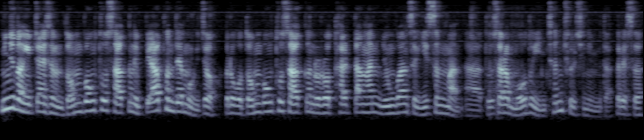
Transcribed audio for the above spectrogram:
민주당 입장에서는 돈봉투 사건이 뼈아픈 대목이죠. 그리고 돈봉투 사건으로 탈당한 윤관석, 이승만 아, 두 사람 모두 인천 출신입니다. 그래서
